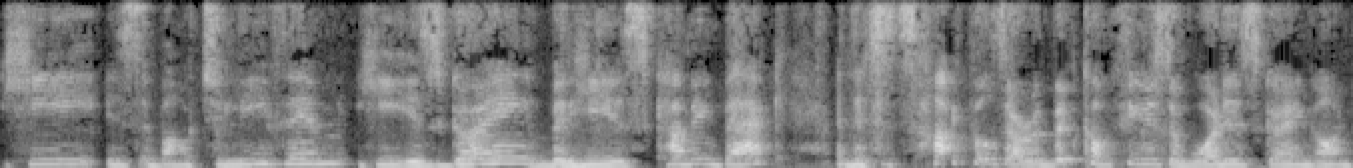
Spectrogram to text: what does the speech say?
he is about to leave them. He is going, but he is coming back. And the disciples are a bit confused of what is going on.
